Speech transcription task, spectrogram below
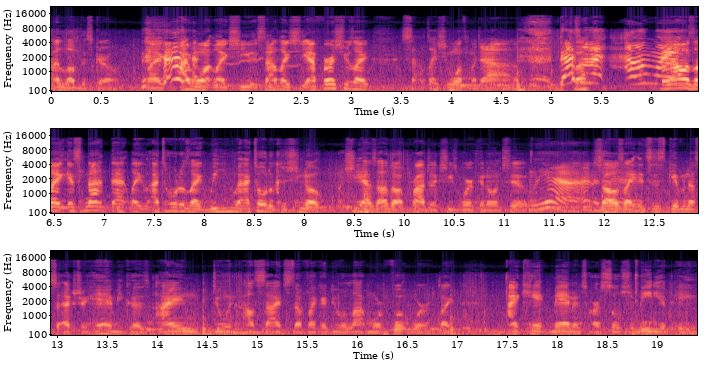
"I love this girl. Like, I want like she. It sounds like she. At first, she was like, sounds like she wants my job." That's But- what I, oh I'm like. But I was like, it's not that. Like, I told her like we. I told her because you know she has other projects she's working on too. yeah. I know. So I was like, it's just giving us an extra hand because I'm doing outside stuff. Like I do a lot more footwork. Like I can't manage our social media page.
